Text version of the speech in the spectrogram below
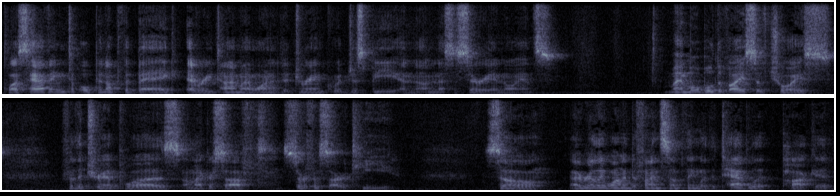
Plus, having to open up the bag every time I wanted a drink would just be an unnecessary annoyance. My mobile device of choice for the trip was a Microsoft Surface RT, so I really wanted to find something with a tablet pocket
